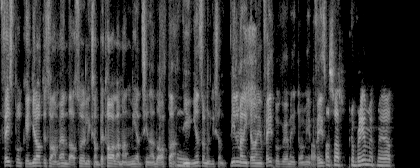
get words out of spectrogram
Facebook är gratis att använda och så liksom betalar man med sina data. Mm. Det är ju ingen som liksom, vill man inte vara med på Facebook, vill man inte vara med på Facebook. Alltså att problemet med att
